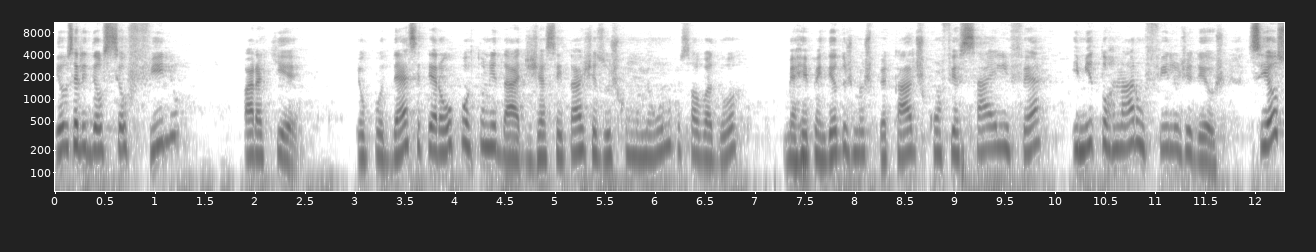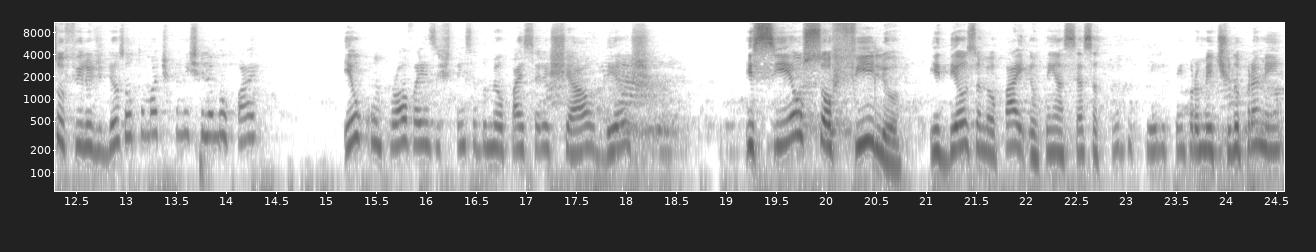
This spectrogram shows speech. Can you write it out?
Deus ele deu seu filho para que eu pudesse ter a oportunidade de aceitar Jesus como meu único salvador, me arrepender dos meus pecados, confessar ele em fé e me tornar um filho de Deus. Se eu sou filho de Deus, automaticamente Ele é meu Pai. Eu comprovo a existência do meu Pai celestial, Deus. E se eu sou filho e Deus é meu Pai, eu tenho acesso a tudo que Ele tem prometido para mim.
